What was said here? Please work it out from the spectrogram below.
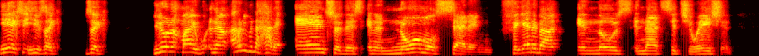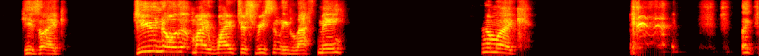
he actually he was like, he's like, you know what my now I don't even know how to answer this in a normal setting. Forget about in those in that situation. He's like, Do you know that my wife just recently left me? And I'm like, like,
